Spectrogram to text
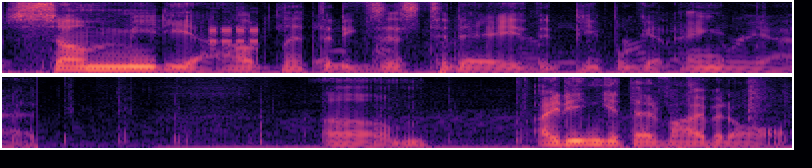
some media outlet that exists today that people get angry at. Um, I didn't get that vibe at all.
